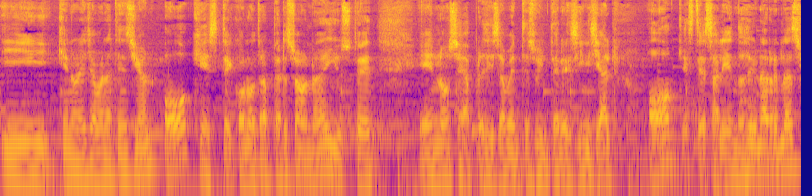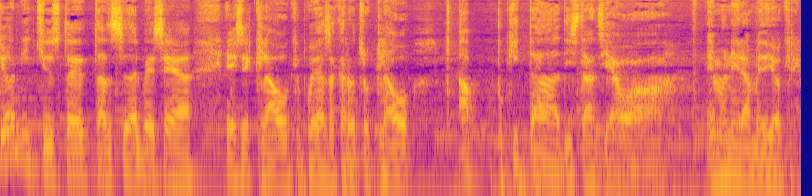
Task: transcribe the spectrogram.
y que no le llame la atención o que esté con otra persona y usted eh, no sea precisamente su interés inicial o que esté saliendo de una relación y que usted tal vez sea ese clavo que pueda sacar otro clavo a poquita distancia o a, de manera mediocre,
